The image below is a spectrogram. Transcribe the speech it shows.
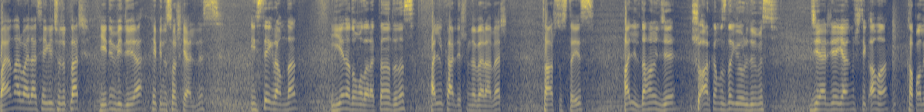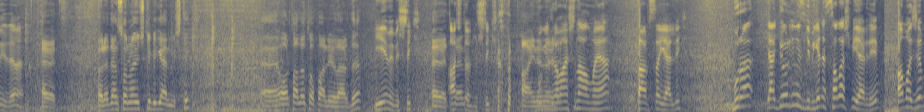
Bayanlar baylar sevgili çocuklar yeni bir videoya hepiniz hoş geldiniz. Instagram'dan yiyen adam olarak tanıdığınız Halil kardeşimle beraber Tarsus'tayız. Halil daha önce şu arkamızda gördüğümüz ciğerciye gelmiştik ama kapalıydı değil mi? Evet. Öğleden sonra 3 gibi gelmiştik. Ee, ortalığı toparlıyorlardı. Yiyememiştik. Evet, Aç ben- dönmüştük. Aynen Bugün öyle. rövanşını almaya Tarsus'a geldik. Bura ya gördüğünüz gibi gene salaş bir yerdeyim. Amacım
